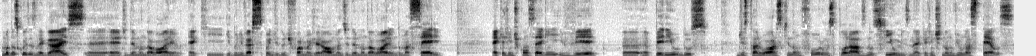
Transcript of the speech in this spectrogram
uma das coisas legais é, é, de The Mandalorian é que, e do universo expandido de forma geral, mas de The Mandalorian, de uma série, é que a gente consegue ver uh, períodos de Star Wars que não foram explorados nos filmes, né, que a gente não viu nas telas.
